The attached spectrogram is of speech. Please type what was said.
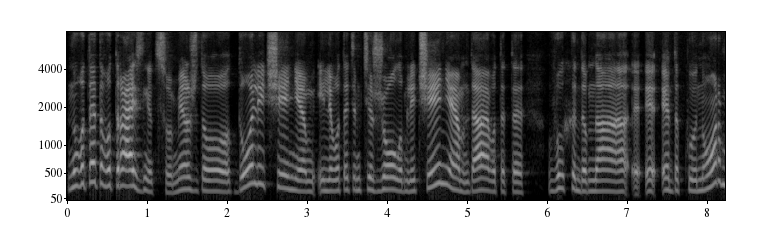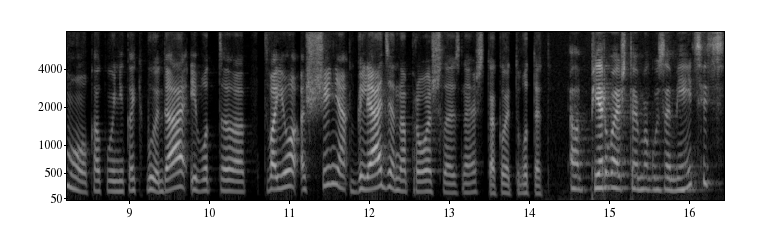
ну вот эту вот разницу между долечением или вот этим тяжелым лечением, да, вот это выходом на э, э эдакую норму, какую-никакую, да, и вот э, твое ощущение, глядя на прошлое, знаешь, какое-то вот это. А, первое, что я могу заметить,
